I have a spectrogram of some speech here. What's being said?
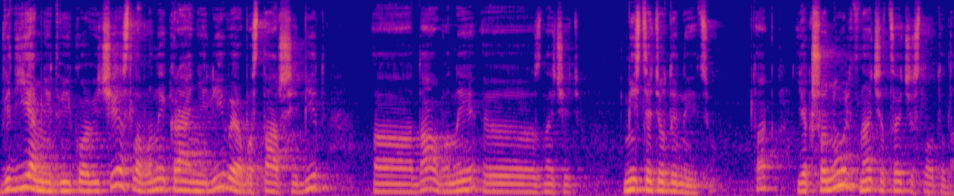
від'ємні двійкові числа, вони крайній лівий або старший біт, е, да, вони е, значить, містять одиницю. Так? Якщо 0, значить це число туди.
